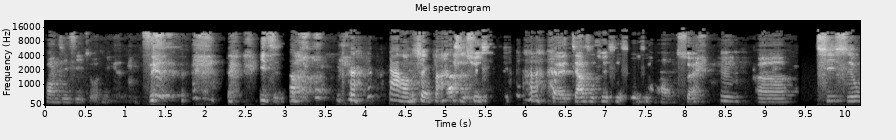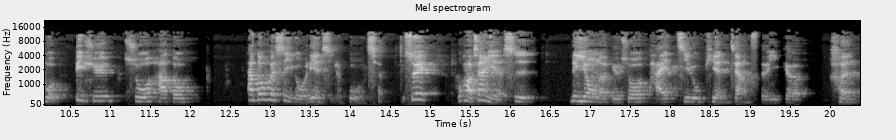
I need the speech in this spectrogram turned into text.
忘记自己昨天的名字，一直到 大洪水吧，加时去世，对，加时去世是一场洪水。嗯，呃，其实我必须说，它都它都会是一个我练习的过程，所以我好像也是利用了，比如说拍纪录片这样子的一个很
